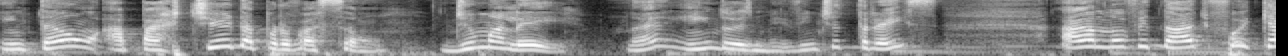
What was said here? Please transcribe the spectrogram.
Então, a partir da aprovação de uma lei né, em 2023, a novidade foi que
